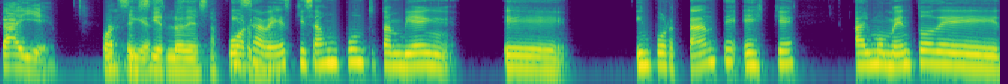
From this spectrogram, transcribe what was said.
calle, por decirlo de esa forma. Y sabes, quizás un punto también eh, importante es que al momento de,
